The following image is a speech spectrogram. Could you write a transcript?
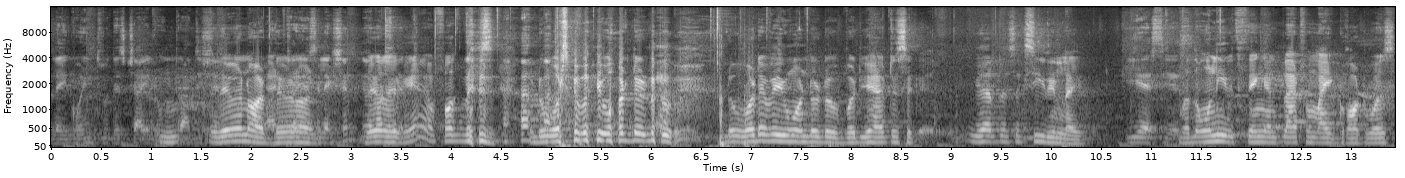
like going through this childhood transition. Mm, they were not. They were not. Selection. They were not like, yeah, fuck this. do whatever you want to do. Do whatever you want to do. But you have to, suc- you have to succeed in life. Yes, yes. But the only thing and platform I got was,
